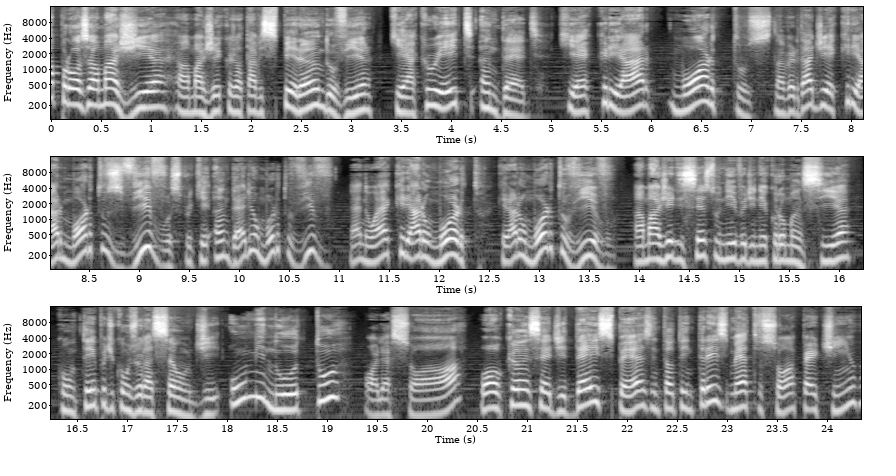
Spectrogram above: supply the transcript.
A próxima magia é uma magia que eu já estava esperando vir, que é a Create Undead, que é criar mortos. Na verdade, é criar mortos vivos, porque Undead é um morto-vivo, né? não é criar um morto, criar um morto-vivo. A magia de sexto nível de necromancia, com tempo de conjuração de um minuto. Olha só. O alcance é de 10 pés, então tem 3 metros só, pertinho.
